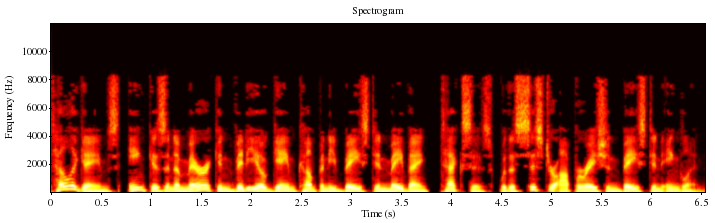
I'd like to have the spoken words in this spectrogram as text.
Telegames, Inc. is an American video game company based in Mabank, Texas, with a sister operation based in England.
